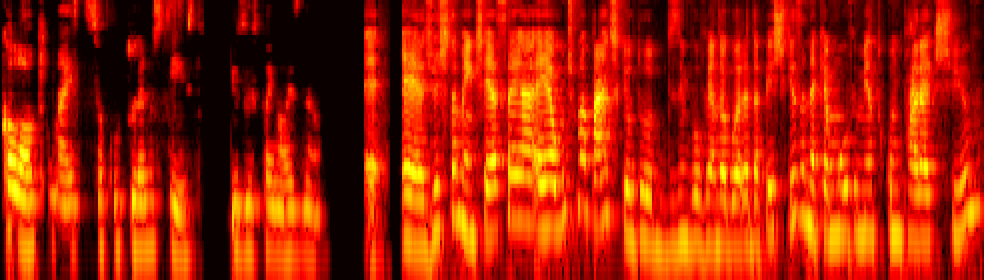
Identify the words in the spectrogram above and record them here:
coloquem mais de sua cultura nos textos e os espanhóis não. É, é, justamente, essa é a, é a última parte que eu estou desenvolvendo agora da pesquisa, né? Que é um movimento comparativo,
